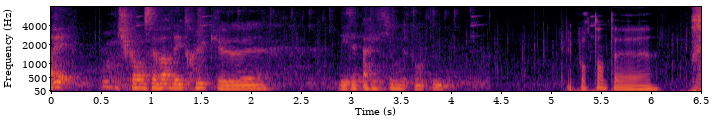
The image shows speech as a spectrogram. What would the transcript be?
Ouais, je commence à voir des trucs... euh, des apparitions de fantômes. Et pourtant, t'as...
